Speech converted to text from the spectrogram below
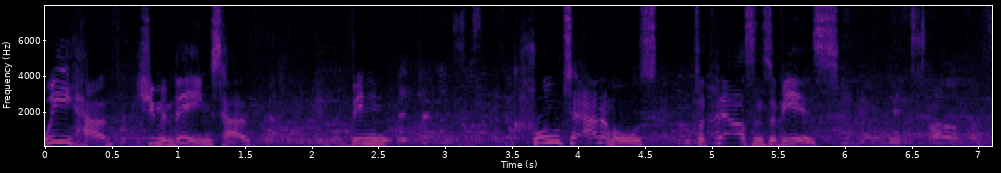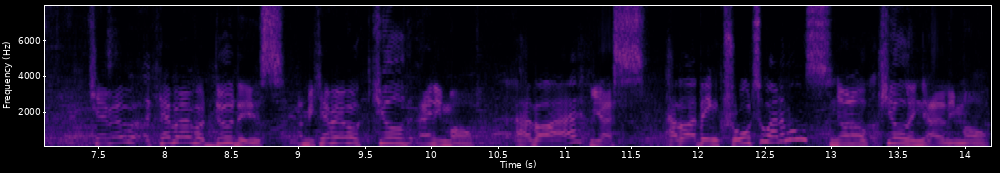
we have, human beings have, been cruel to animals for thousands of years. Can you ever have you ever do this? I mean, have you ever killed animal? Have I? Yes. Have I been cruel to animals? No, no, killing animal.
